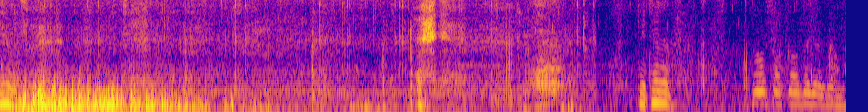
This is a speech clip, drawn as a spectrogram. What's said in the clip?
Ne olsun. Evet. Getirdim. Zor şartlarda geldi ama.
